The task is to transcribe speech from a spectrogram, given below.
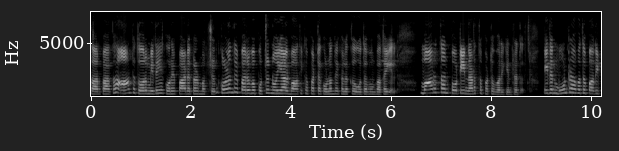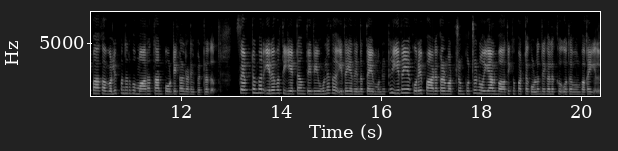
சார்பாக ஆண்டுதோறும் இதய குறைபாடுகள் மற்றும் குழந்தை பருவ புற்றுநோயால் பாதிக்கப்பட்ட குழந்தைகளுக்கு உதவும் வகையில் மாரத்தான் போட்டி நடத்தப்பட்டு வருகின்றது. இதன் மூன்றாவது பதிப்பாக விழிப்புணர்வு மாரத்தான் போட்டிகள் நடைபெற்றது. செப்டம்பர் இருபத்தி எட்டாம் தேதி உலக இதய தினத்தை முன்னிட்டு இதய குறைபாடுகள் மற்றும் புற்றுநோயால் பாதிக்கப்பட்ட குழந்தைகளுக்கு உதவும் வகையில்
